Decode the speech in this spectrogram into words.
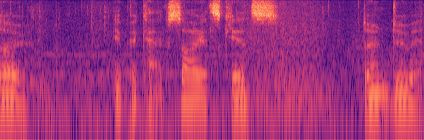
So, Ipecac scythes, kids. Don't do it.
